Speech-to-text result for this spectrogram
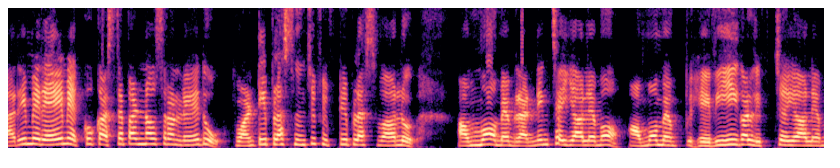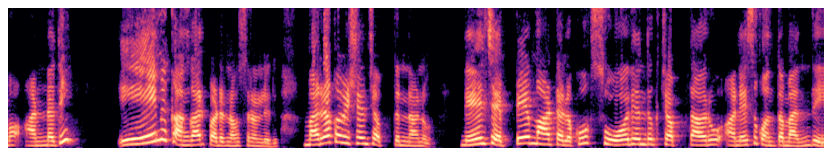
మరి మీరేం ఎక్కువ కష్టపడిన అవసరం లేదు. ట్వంటీ ప్లస్ నుంచి ఫిఫ్టీ ప్లస్ వాళ్ళు. అమ్మో మేము రన్నింగ్ చెయ్యాలేమో. అమ్మో మేము హెవీగా లిఫ్ట్ చేయాలేమో అన్నది ఏమి కంగారు పడనవసరం అవసరం లేదు. మరొక విషయం చెప్తున్నాను. నేను చెప్పే మాటలకు సోది ఎందుకు చెప్తారు అనేసి కొంతమంది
